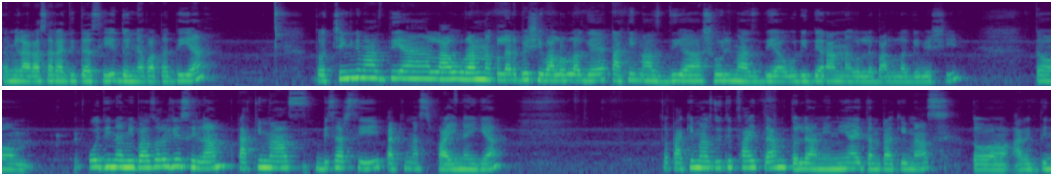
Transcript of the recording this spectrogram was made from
আমি লাড়া সারা দিতেছি দইনা পাতা দিয়া। তো চিংড়ি মাছ দিয়া লাউ রান্না করলে আর বেশি ভালো লাগে, টাকি মাছ দিয়া, শৈল মাছ দিয়া ওরি দিয়ে রান্না করলে ভালো লাগে বেশি। তো ওই দিন আমি বাজারে গেছিলাম, টাকি মাছ বিচারছি, টাকি মাছ পাই নাই গিয়া। তো টাকি মাছ যদি পাইতাম, তাহলে আমি নিয়ে আইতাম টাকি মাছ। তো আরেকদিন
